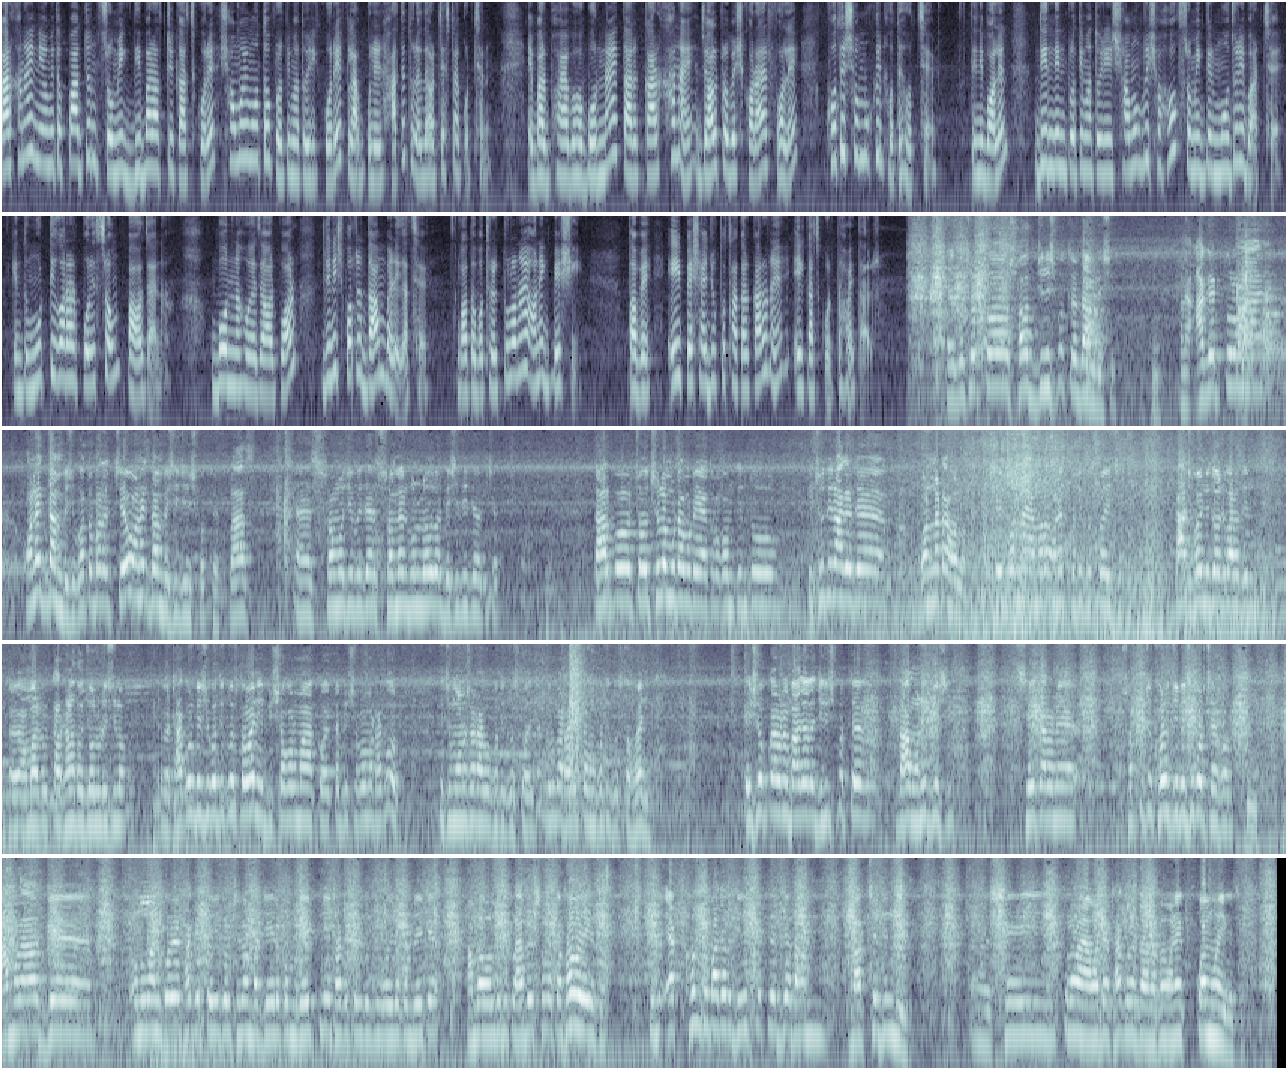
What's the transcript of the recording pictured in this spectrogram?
কারখানায় নিয়মিত পাঁচজন শ্রমিক দিবারাত্রি কাজ করে সময় মতো প্রতিমা তৈরি করে ক্লাবগুলির হাতে তুলে দেওয়ার চেষ্টা করছেন। এবার ভয়াবহ বন্যায় তার কারখানায় জল প্রবেশ করার ফলে ক্ষতির সম্মুখীন হতে হচ্ছে। তিনি বলেন, দিন দিন প্রতিমা তৈরির সামগ্রী সহ শ্রমিকদের মজুরি বাড়ছে, কিন্তু মূর্তি গড়ার পরিশ্রম পাওয়া যায় না। বন্যা হয়ে যাওয়ার পর জিনিসপত্রের দাম বেড়ে গেছে। গত বছরের তুলনায় অনেক বেশি। তবে এই পেশায় যুক্ত থাকার কারণে এই কাজ করতে হয় তার। এবছর তো সব জিনিসপত্রের দাম বেশি। মানে আগের তুলনায় অনেক দাম বেশি, গতবারের চেয়েও অনেক দাম বেশি জিনিসপত্রের। প্লাস শ্রমজীবীদের শ্রমের মূল্য এবার বেশি দিতে হচ্ছে। তারপর চলছিল মোটামুটি একরকম, কিন্তু কিছুদিন আগে যে বন্যাটা হলো, সেই বন্যায় আমরা অনেক ক্ষতিগ্রস্ত হয়েছে। কাজ হয়নি দশ বারো দিন। আমার কারখানা তো জল উঠেছিল। তবে ঠাকুর বেশি ক্ষতিগ্রস্ত হয়নি বিশ্বকর্মা কয়েকটা বিশ্বকর্মা ঠাকুর কিছু মনসা ঠাকুর ক্ষতিগ্রস্ত হয়েছে দুর্গা ঠাকুর তেমন ক্ষতিগ্রস্ত হয়নি। এইসব কারণে বাজারে জিনিসপত্রের দাম অনেক বেশি। সেই কারণে সব কিছুর খরচই বেশি পড়ছে এখন। আমরা যে অনুমান করে ঠাকুর তৈরি করেছিলাম বা যে রকম রেট নিয়ে ঠাকুর তৈরি করেছিলাম ওই রকম রেটে আমরা অলরেডি ক্লাবের সঙ্গে কথা হয়ে গেছে। কিন্তু এখন তো বাজারে জিনিসপত্রের যে দাম বাড়ছে দিন দিন সেই তুলনায় আমাদের ঠাকুরের দাম এখন অনেক কম হয়ে গেছে।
